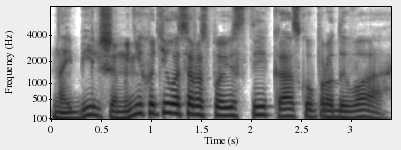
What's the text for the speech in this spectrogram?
Найбільше мені хотілося розповісти казку про дива,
